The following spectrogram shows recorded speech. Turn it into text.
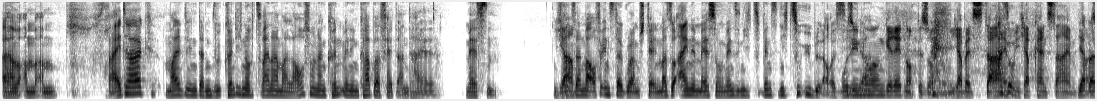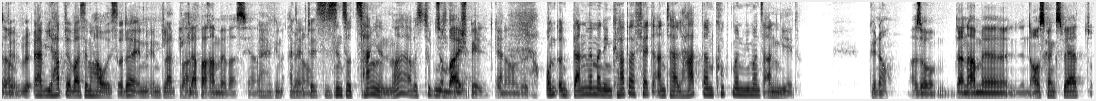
äh, am, am Freitag mal den, dann könnte ich noch zwei, dreimal laufen und dann könnten wir den Körperfettanteil messen. Ich Ja. würde es dann mal auf Instagram stellen, mal so eine Messung, wenn sie nicht, wenn es nicht zu übel aussieht. Muss ich ja? nur ein Gerät noch besorgen. Ich habe jetzt daheim, so. ich habe keins daheim. Ja, also, aber äh, ihr habt ja was im Haus, oder? In, in Gladbach. in Gladbach haben wir was, ja. Ja, genau. Genau. Das sind so Zangen, ne? aber es tut nicht Zum weh. Beispiel, Ja. genau. Und, und dann, wenn man den Körperfettanteil hat, dann guckt man, wie man es angeht. Genau. Also dann haben wir einen Ausgangswert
